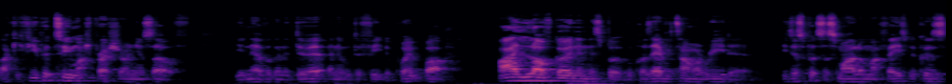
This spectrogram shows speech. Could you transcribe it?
Like if you put too much pressure on yourself, you're never going to do it, and it will defeat the point. But I love going in this book because every time I read it, it just puts a smile on my face because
